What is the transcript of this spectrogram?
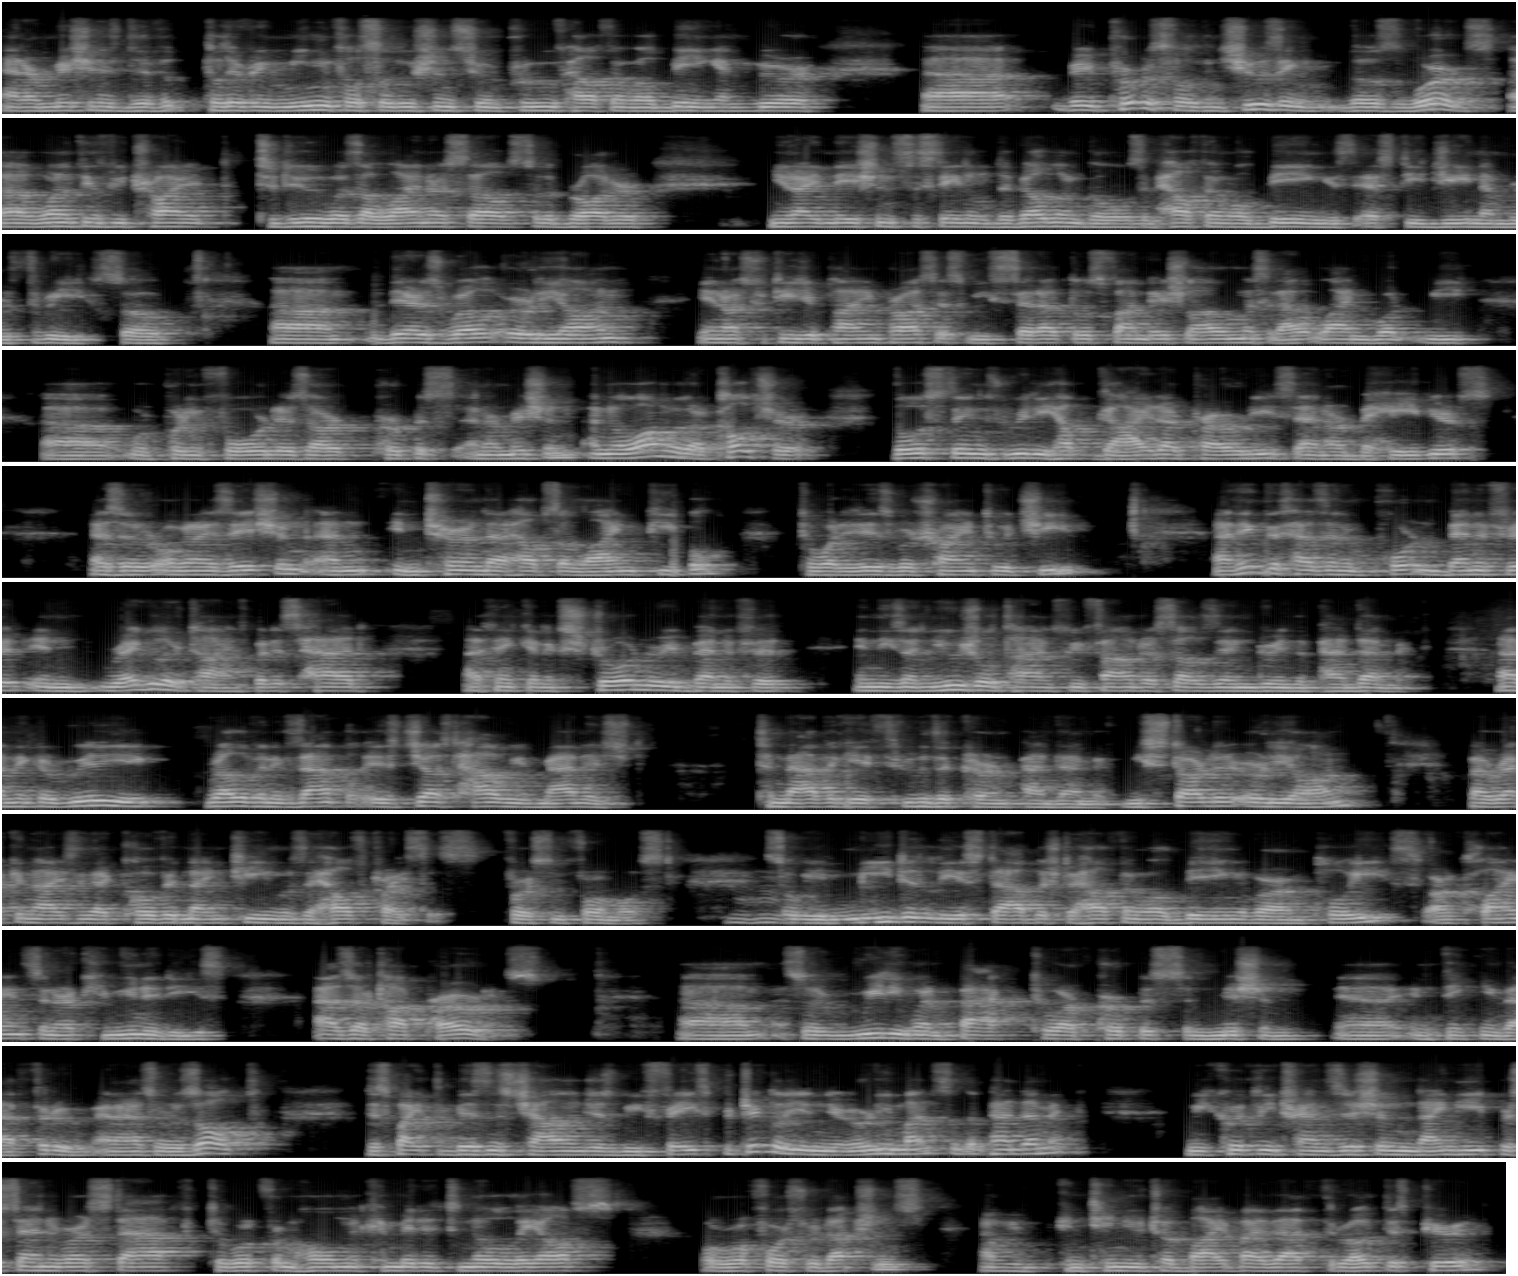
And our mission is de- delivering meaningful solutions to improve health and well being. And we were uh, very purposeful in choosing those words. Uh, one of the things we tried to do was align ourselves to the broader United Nations Sustainable Development Goals, and health and well-being is SDG number three. So um, there as well, early on in our strategic planning process, we set out those foundational elements and outlined what we uh, we're putting forward as our purpose and our mission. And along with our culture, those things really help guide our priorities and our behaviors as an organization. And in turn, that helps align people to what it is we're trying to achieve. And I think this has an important benefit in regular times, but it's had, I think, an extraordinary benefit in these unusual times we found ourselves in during the pandemic. And I think a really relevant example is just how we've managed to navigate through the current pandemic. We started early on by recognizing that COVID 19 was a health crisis, first and foremost. Mm-hmm. So we immediately established the health and well being of our employees, our clients, and our communities as our top priorities. Um, so it really went back to our purpose and mission uh, in thinking that through. And as a result, despite the business challenges we faced, particularly in the early months of the pandemic, we quickly transitioned 98% of our staff to work from home and committed to no layoffs or workforce reductions and we continue to abide by that throughout this period.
